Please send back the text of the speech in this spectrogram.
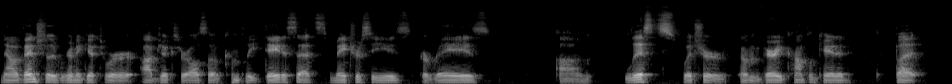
Now, eventually, we're going to get to where objects are also complete data sets, matrices, arrays, um, lists, which are um, very complicated. But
